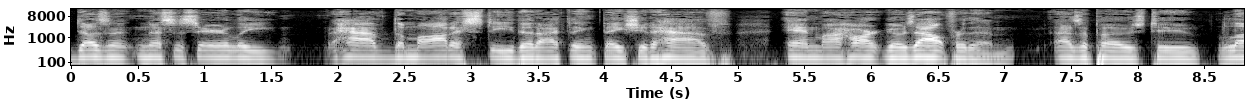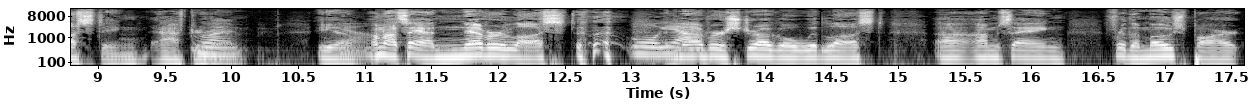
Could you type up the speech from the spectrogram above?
doesn't necessarily have the modesty that I think they should have, and my heart goes out for them as opposed to lusting after Right. them. You know, Yeah. I'm not saying I never lust, Well, yeah. never struggle with lust. Uh, I'm saying for the most part,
